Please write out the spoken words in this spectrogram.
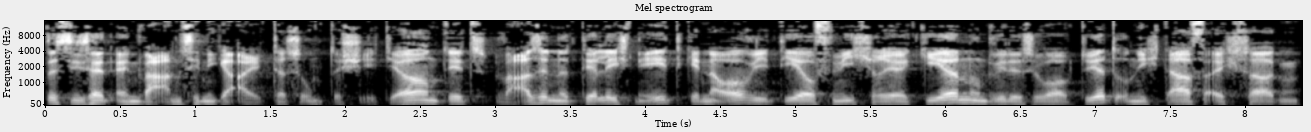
das ist halt ein wahnsinniger Altersunterschied, ja. Und jetzt weiß ich natürlich nicht genau, wie die auf mich reagieren und wie das überhaupt wird. Und ich darf euch sagen,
